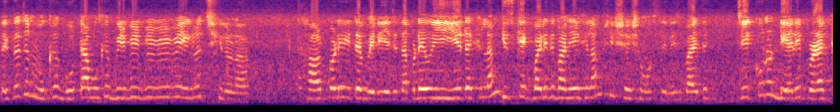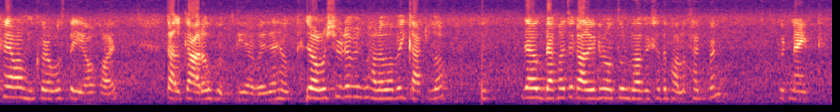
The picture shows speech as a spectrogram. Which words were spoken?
দেখতে পাচ্ছেন মুখে গোটা মুখে বিড়বিড় বিড়বিড় বিড় এগুলো ছিল না। খাওয়ার পরে এটা বেরিয়ে যায়। তারপরে ওই ইয়েটা খেলাম চিজ কেক বাড়িতে বানিয়ে খেলাম, সে সেই সমস্ত জিনিস। বাড়িতে যে কোনো ডেয়ারি প্রোডাক্ট খেলে আমার মুখের অবস্থা ইয়ে হয়। কালকে আরও ভর্তি হবে, যাই হোক। জন্মাষ্টমীটা বেশ ভালোভাবেই কাটলো। যাই হোক, দেখা হচ্ছে কালকে নতুন ব্লগের সাথে। ভালো থাকবেন। গুড নাইট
